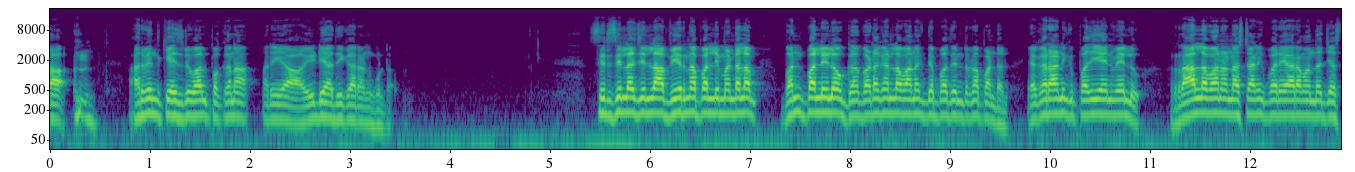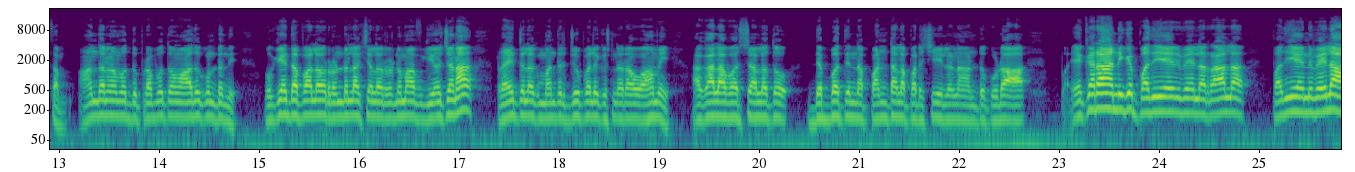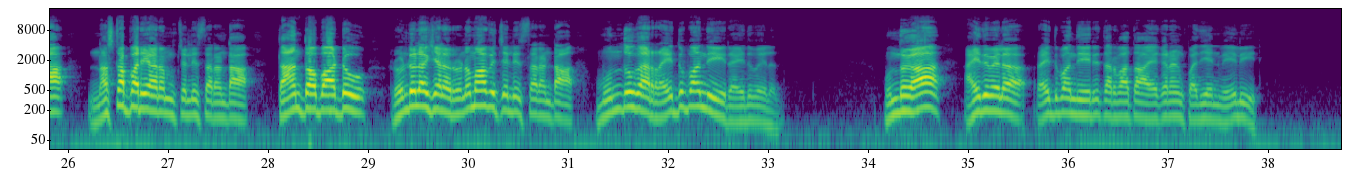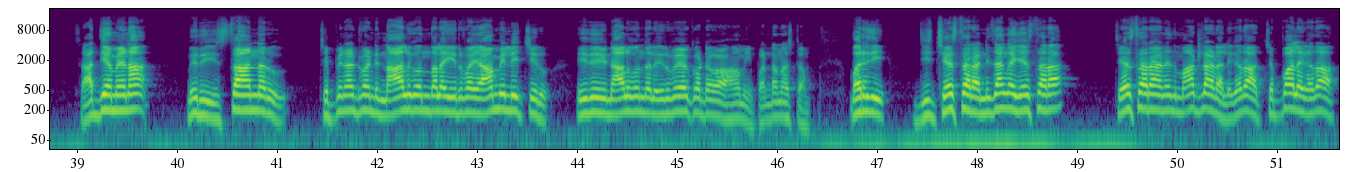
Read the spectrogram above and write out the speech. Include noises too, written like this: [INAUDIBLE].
[CLEARS THROAT] అరవింద్ కేజ్రీవాల్ పక్కన మరి ఈడీ అధికారి అనుకుంటా. సిరిసిల్ల జిల్లా వీర్నపల్లి మండలం వన్పల్లిలో గ- వడగండ్ల వానకు దెబ్బతింటున్న పంటలు. ఎకరానికి పదిహేను వేలు. రాళ్ళ వాన నష్టానికి పరిహారం అందజేస్తాం. ఆందోళన వద్దు ప్రభుత్వం ఆదుకుంటుంది. ఒకే దఫాలో రెండు లక్షల రుణమాఫీ యోజన రైతులకు మంత్రి జూపల్లి కృష్ణారావు హామీ. అకాల వర్షాలతో దెబ్బతిన్న పంటల పరిశీలన అంటూ కూడా ఎకరానికి పదిహేను వేల రాళ్ళ పదిహేను వేల నష్టపరిహారం చెల్లిస్తారంట. దాంతోపాటు రెండు లక్షల రుణమాఫీ చెల్లిస్తారంట. ముందుగా రైతు బంధు ఐదు వేలది. ముందుగా ఐదు వేల రైతు బంధు ఏరి తర్వాత ఎకరానికి పదిహేను వేలు ఏరి. సాధ్యమేనా? మీరు ఇస్తా అన్నారు. చెప్పినటువంటి నాలుగు వందల ఇరవై హామీలు ఇచ్చారు ఇది నాలుగు వందల ఇరవై ఒకటో హామీ పంట నష్టం. మరి ఇది చేస్తారా? నిజంగా చేస్తారా? చేస్తారా అనేది మాట్లాడాలి కదా చెప్పాలి కదా.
